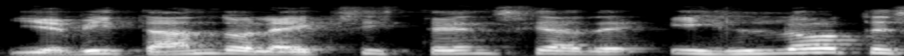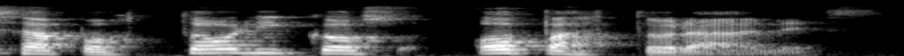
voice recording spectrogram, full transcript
y evitando la existencia de islotes apostólicos o pastorales.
